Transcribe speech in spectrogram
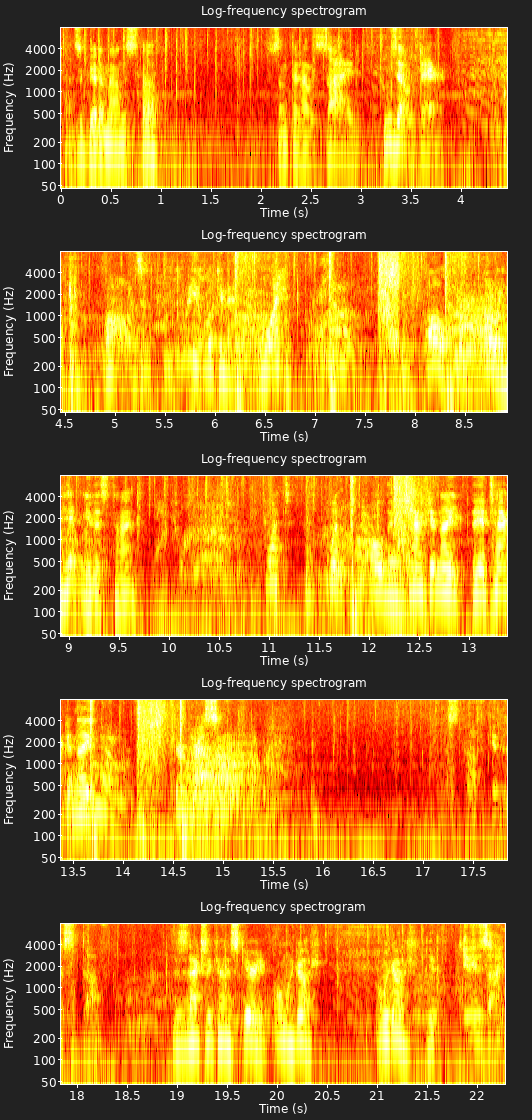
that's a good amount of stuff. Something outside. Who's out there? Oh, what are you looking at? What? Oh, oh, he hit me this time. What? What? Oh, they attack at night. They attack at night. They're aggressive. Stuff, get this stuff. This is actually kind of scary. Oh my gosh. Oh my gosh. Get, get inside.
